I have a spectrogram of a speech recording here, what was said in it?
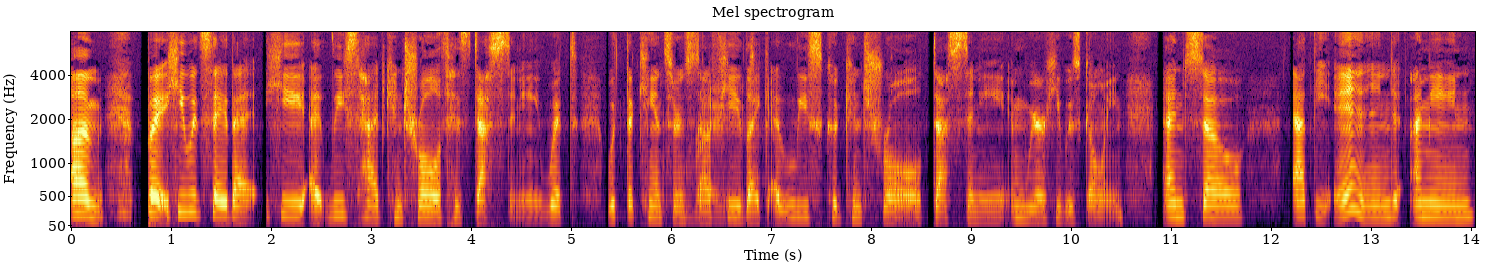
um, but he would say that he at least had control of his destiny with with the cancer and stuff. He like at least could control destiny and where he was going. And so, at the end, I mean,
